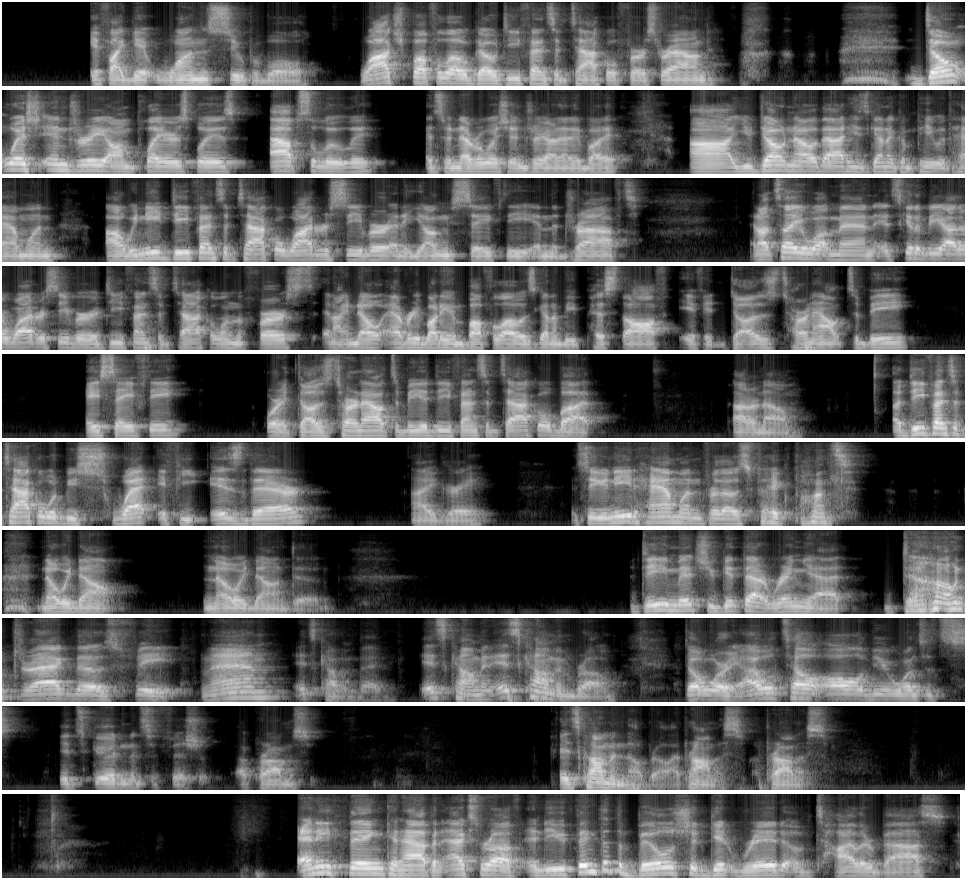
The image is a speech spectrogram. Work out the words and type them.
if I get one Super Bowl. Watch Buffalo go defensive tackle first round. don't wish injury on players, please. Absolutely. And so never wish injury on anybody. Uh, you don't know that he's going to compete with Hamlin. Uh, we need defensive tackle, wide receiver, and a young safety in the draft. And I'll tell you what, man, it's going to be either wide receiver or defensive tackle in the first. And I know everybody in Buffalo is going to be pissed off if it does turn out to be a safety or it does turn out to be a defensive tackle. But I don't know. A defensive tackle would be sweat if he is there. I agree. So you need Hamlin for those fake punts. no, we don't. No, we don't, dude. D Mitch, you get that ring yet? Don't drag those feet, man. It's coming, babe. It's coming. It's coming, bro. Don't worry. I will tell all of you once it's it's good and it's official. I promise you. It's coming though, bro. I promise. I promise. Anything can happen. X rough. And do you think that the Bills should get rid of Tyler Bass?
